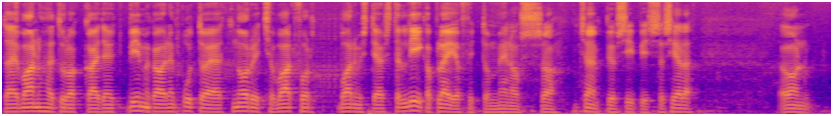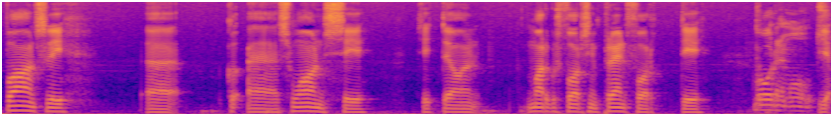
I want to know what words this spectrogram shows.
tai vanhoja tulokkaita. Nyt viime kauden putoajat Norwich ja Watford varmisti sitten liiga playoffit on menossa Championshipissa. Siellä on Barnsley, äh, äh, Swansea, sitten on Markus Forsin Brentfordi Bournemouth. ja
